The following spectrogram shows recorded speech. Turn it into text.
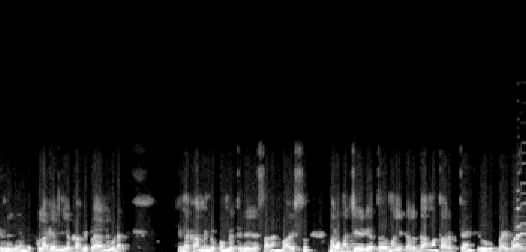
తెలియజేయండి. అలాగే మీ యొక్క అభిప్రాయాన్ని కూడా కింద కామెంట్ రూపంలో తెలియజేస్తారని భావిస్తూ మరో మంచి వీడియోతో మళ్ళీ కలుద్దాం. అంతవరకు థ్యాంక్ యూ బై బాయ్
